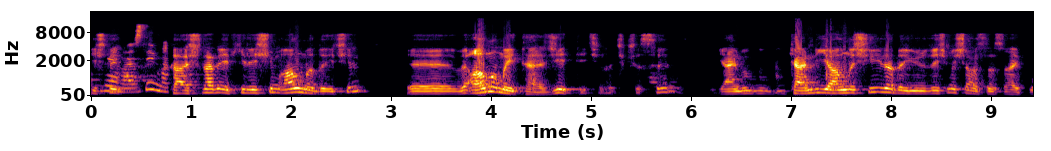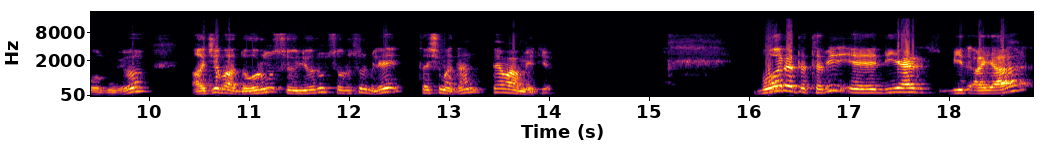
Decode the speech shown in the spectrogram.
İşte değil mi? karşılar etkileşim almadığı için e, ve almamayı tercih ettiği için açıkçası yani bu, bu kendi yanlışıyla da yüzleşme şansına sahip olmuyor. Acaba doğru mu söylüyorum sorusunu bile taşımadan devam ediyor. Bu arada tabii e, diğer bir ayağı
